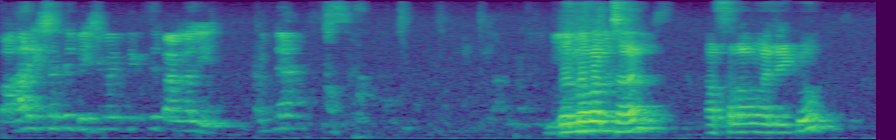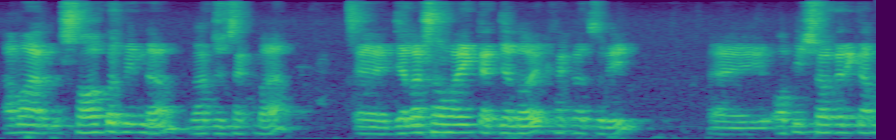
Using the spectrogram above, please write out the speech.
পাহাড়ের সাথে বেশিরভাগ দেখতে বাঙালি ঠিক না? ধন্যবাদ স্যার। আসসালামু আলাইকুম। আমার সহকর্মীর নাম রাজু চাকমা। জেলা সমবায় কার্যালয়, খাগড়াছড়ি। অফিস সহকারী কাম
